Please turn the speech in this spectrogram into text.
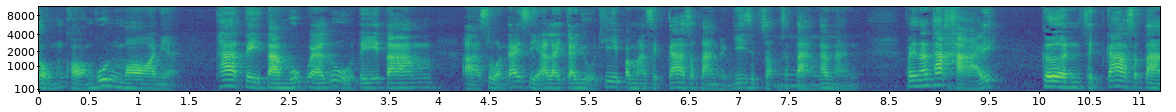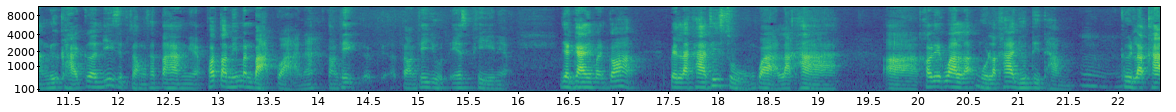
สมของหุ้นมอเนี่ยถ้าตีตาม book value ตีตามอ่าส่วนได้เสียอะไรจะอยู่ที่ประมาณ 19 สตางค์ถึง 22 สตางค์เท่านั้น เพราะฉะนั้นถ้าขาย เกิน 19 สตางค์หรือขายเกิน 22 สตางค์เนี่ยเพราะตอนนี้มันบาทกว่านะตอนที่ตอนที่หยุด SP เนี่ยยังไงมันก็เป็นราคาที่สูงกว่าราคาอ่าเขาเรียกว่ามูลค่ายุติธรรมอืมคือราคา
